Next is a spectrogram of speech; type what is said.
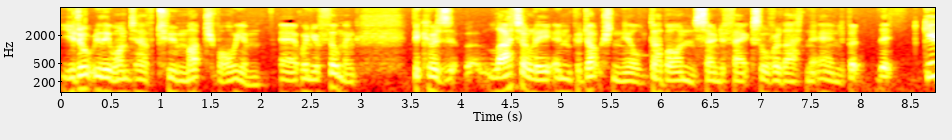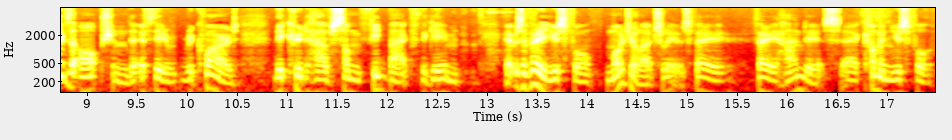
you don't really want to have too much volume uh, when you're filming, because latterly in production they'll dub on sound effects over that in the end. But it gave the option that if they required, they could have some feedback for the game. It was a very useful module actually. It was very very handy. It's uh, come in useful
